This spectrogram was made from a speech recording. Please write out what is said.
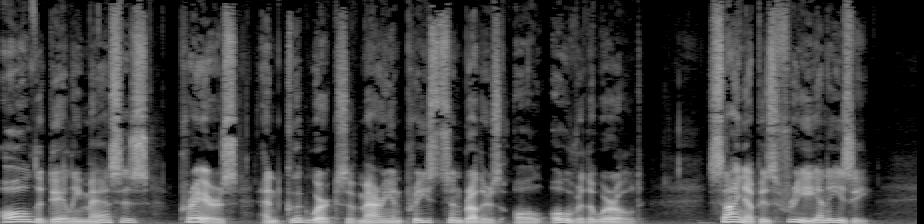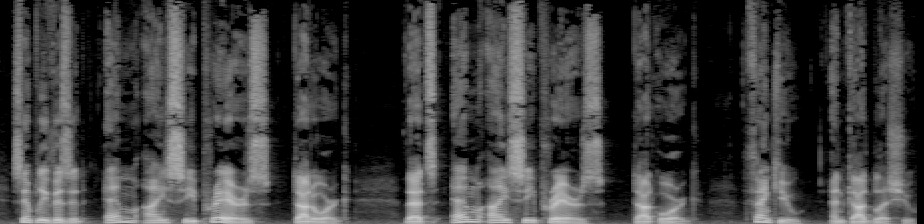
all the daily masses, prayers, and good works of Marian priests and brothers all over the world. Sign up is free and easy. Simply visit micprayers.org. That's micprayers.org. Thank you, and God bless you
